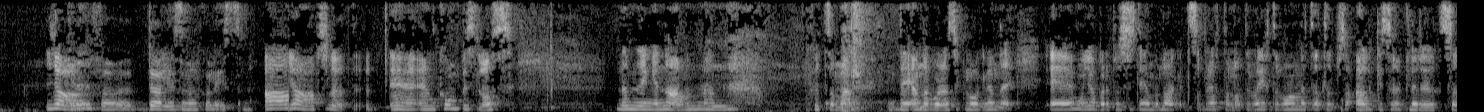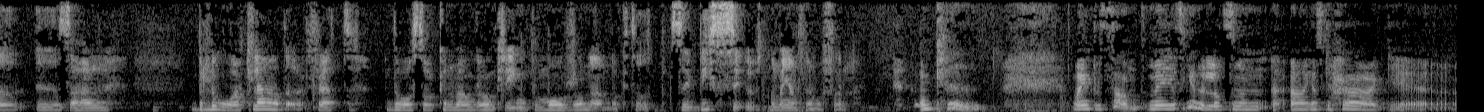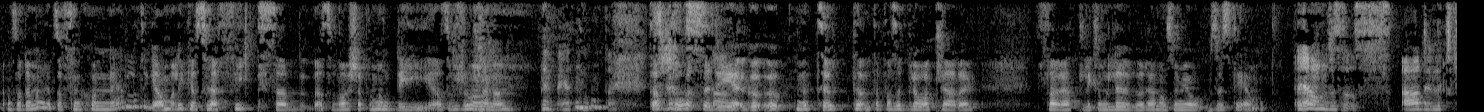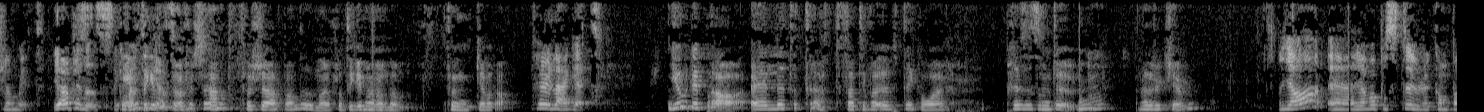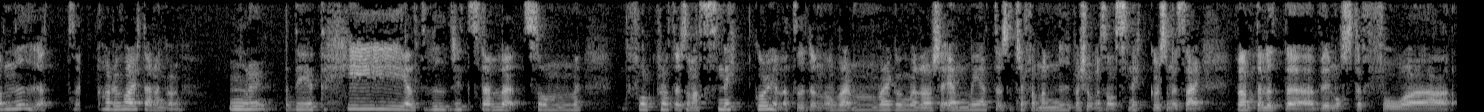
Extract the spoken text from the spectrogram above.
Ja, grej för att dölja sin alkoholism? ja, ja, absolut. Eh, en kompis till oss, nämner ingen namn men skitsamma. Det är en av våra psykologvänner. Eh, hon jobbade på Systembolaget så berättade hon att det var jättevanligt att typ så alkisar klädde ut sig i så här blåa kläder för att då så kunde man gå omkring på morgonen och typ se busy ut när man egentligen var full. Okej. Vad intressant. Men jag tycker ändå det låter som en äh, ganska hög... eh, Alltså de är rätt så funktionella tycker jag. Om man lyckas så här fixa... Alltså var köper man det? Alltså förstår du vad jag vet inte. Ta på sig det, gå upp med tuppen, ta på sig blåkläder. För att liksom lura någon som jobbar på systemet. Ja, precis. Ja, det är lite flummigt. Ja, precis. Det kan man Jag tycker tycka. att man förtjänar att få köpa en vinare för då tycker man ändå funkar bra. Hur är läget? Jo, det är bra. Eh, lite trött för att jag var ute igår. Precis som du. Mm. Hade du kul? Ja, eh, jag var på Sturecompagniet. Har du varit där någon gång? Nej. Det är ett helt vidrigt ställe som folk pratar såna snäckor hela tiden och var, varje gång man rör sig en meter så träffar man en ny person i såna snäckor som är så här, vänta lite, vi måste få,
